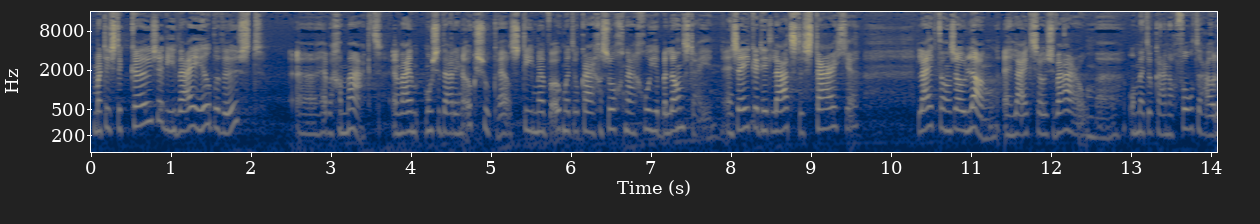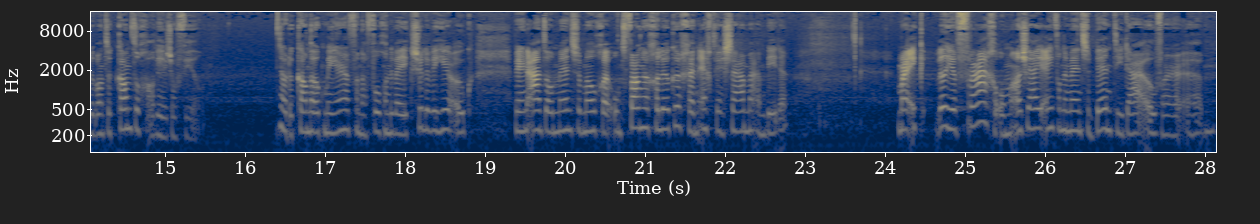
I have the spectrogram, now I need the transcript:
Maar het is de keuze die wij heel bewust hebben gemaakt. En wij moesten daarin ook zoeken. Hè. Als team hebben we ook met elkaar gezocht naar een goede balans daarin. En zeker dit laatste staartje lijkt dan zo lang en lijkt zo zwaar om, uh, om met elkaar nog vol te houden, want er kan toch alweer zoveel. Nou, er kan ook meer. Vanaf volgende week zullen we hier ook weer een aantal mensen mogen ontvangen, gelukkig, en echt weer samen aanbidden. Maar ik wil je vragen om, als jij een van de mensen bent die daarover um,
